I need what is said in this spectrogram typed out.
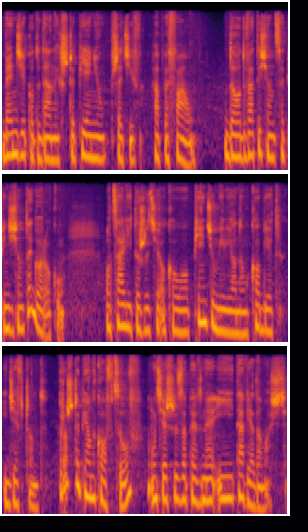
będzie poddanych szczepieniu przeciw HPV. Do 2050 roku ocali to życie około 5 milionom kobiet i dziewcząt. Proszczepionkowców ucieszy zapewne i ta wiadomość.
